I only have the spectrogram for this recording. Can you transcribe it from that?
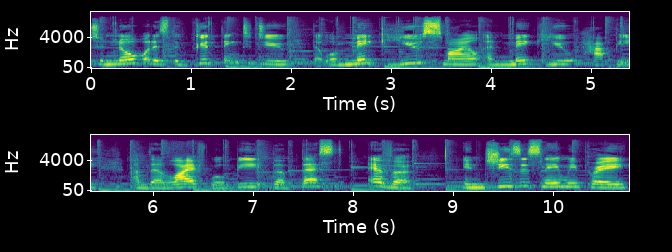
to know what is the good thing to do that will make you smile and make you happy, and their life will be the best ever. In Jesus' name we pray.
